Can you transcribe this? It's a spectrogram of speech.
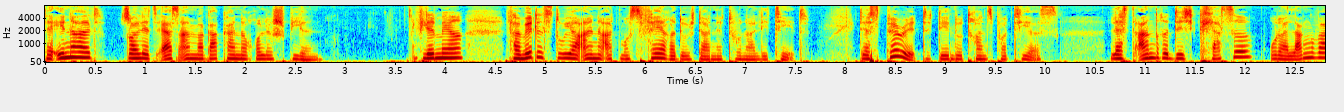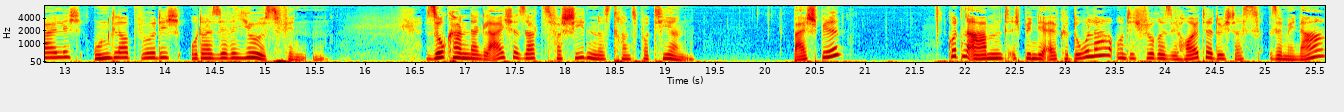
Der Inhalt soll jetzt erst einmal gar keine Rolle spielen. Vielmehr vermittelst du ja eine Atmosphäre durch deine Tonalität. Der Spirit, den du transportierst, lässt andere dich klasse oder langweilig, unglaubwürdig oder seriös finden. So kann der gleiche Satz Verschiedenes transportieren. Beispiel Guten Abend, ich bin die Elke Dohler und ich führe Sie heute durch das Seminar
